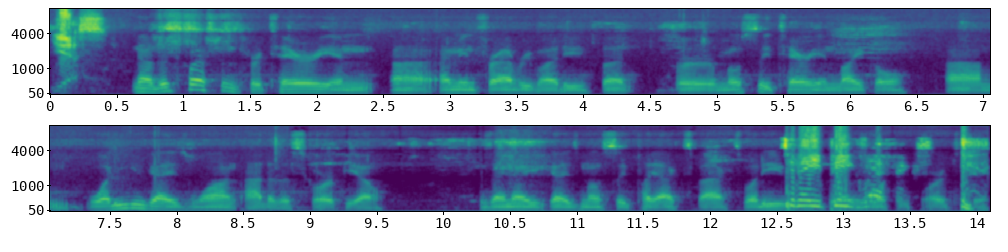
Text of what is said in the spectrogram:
Yes. Now this question's for Terry and uh, I mean for everybody, but for mostly Terry and Michael. Um, what do you guys want out of the Scorpio? Because I know you guys mostly play Xbox. What do you It's an AP guys looking graphics. forward to?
